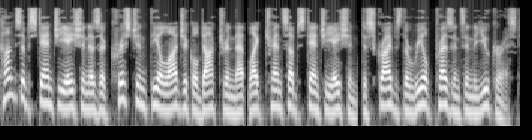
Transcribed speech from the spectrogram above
Consubstantiation is a Christian theological doctrine that like transubstantiation describes the real presence in the Eucharist.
